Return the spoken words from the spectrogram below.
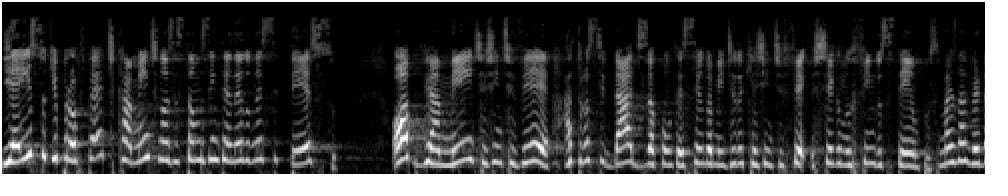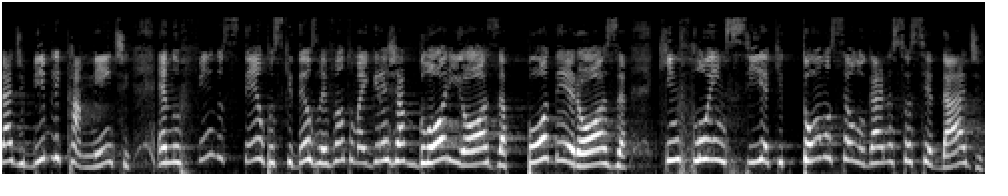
E é isso que profeticamente nós estamos entendendo nesse texto. Obviamente, a gente vê atrocidades acontecendo à medida que a gente chega no fim dos tempos, mas na verdade, biblicamente, é no fim dos tempos que Deus levanta uma igreja gloriosa, poderosa, que influencia, que toma o seu lugar na sociedade.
